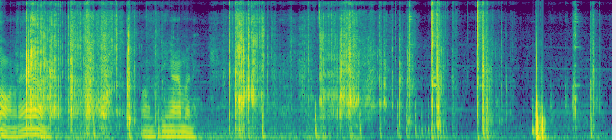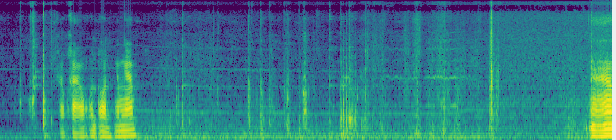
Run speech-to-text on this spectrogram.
อ่อนแล้ว อ่อนพอดีงามเลยนี่ขาวๆ อ่อนๆ งามๆอ้าว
